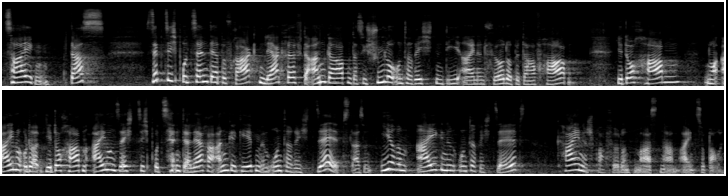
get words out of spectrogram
zeigen, dass 70 Prozent der befragten Lehrkräfte angaben, dass sie Schüler unterrichten, die einen Förderbedarf haben. Jedoch haben nur ein, oder jedoch haben 61 Prozent der Lehrer angegeben, im Unterricht selbst, also in ihrem eigenen Unterricht selbst, keine sprachfördernden Maßnahmen einzubauen.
